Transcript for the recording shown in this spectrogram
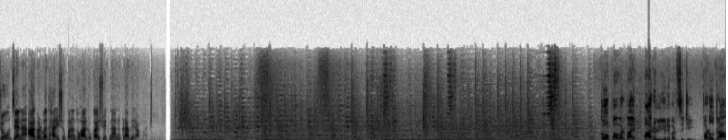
શું જેને આગળ વધારીશું પરંતુ હાલ રોકાઈશું એક નાનકડા વિરામ માટે. Co powered by Parul university Vadodara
